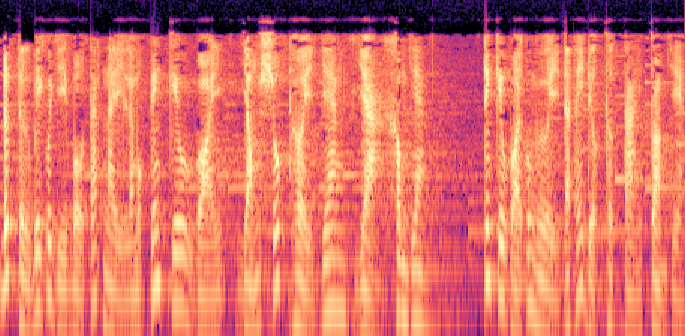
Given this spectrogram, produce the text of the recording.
Đức từ bi của vị bồ tát này là một tiếng kêu gọi vọng suốt thời gian và không gian. Tiếng kêu gọi của người đã thấy được thực tại toàn vẹn.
